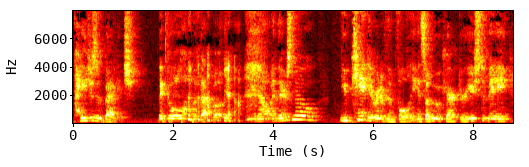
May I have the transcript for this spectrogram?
pages of baggage that go along with that book. Yeah. you know, and there's no. You can't get rid of them fully, and so who a character used to be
